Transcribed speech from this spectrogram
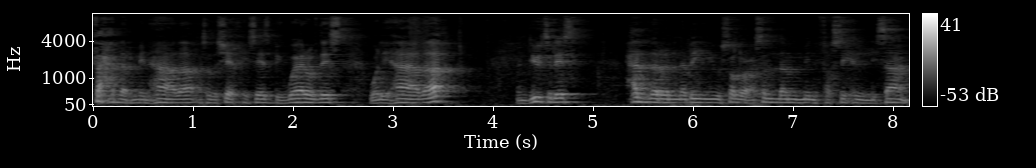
فاحذر من هذا. So the Shaykh he says, beware of this. ولهذا, and due to this, حذر النبي صلى الله عليه وسلم من فصيح اللسان.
